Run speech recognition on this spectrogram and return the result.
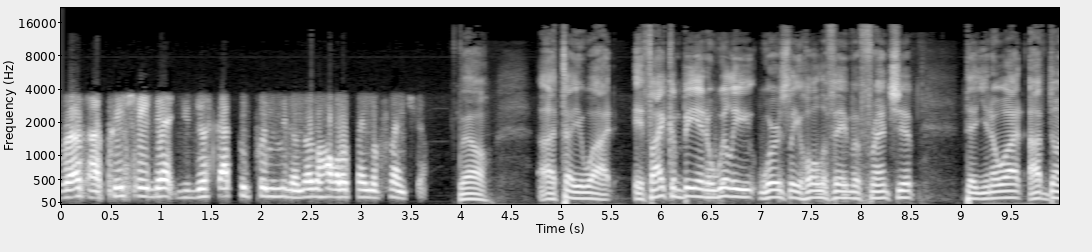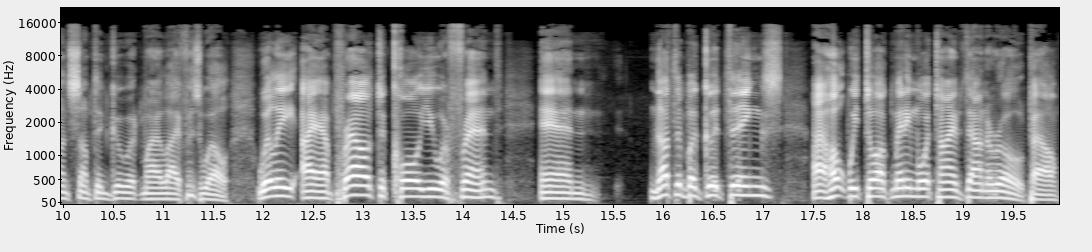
Russ, I appreciate that. You just got to put me in another Hall of Fame of friendship. Well, I'll tell you what, if I can be in a Willie Worsley Hall of Fame of friendship, then you know what? I've done something good with my life as well. Willie, I am proud to call you a friend and nothing but good things. I hope we talk many more times down the road, pal.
